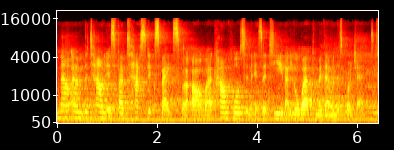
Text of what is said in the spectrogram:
Now, um, the town is fantastic space for artwork. How important is it to you that you're working with them on this project?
